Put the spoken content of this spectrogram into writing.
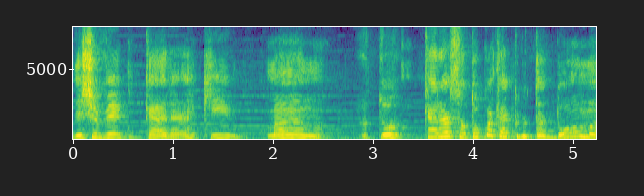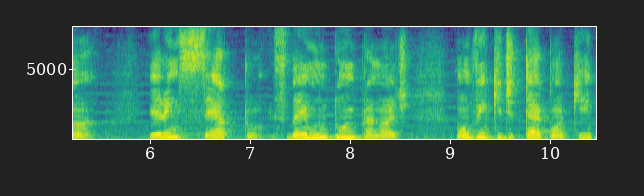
Deixa eu ver, cara, aqui... Mano, eu tô... Caralho, só tô com ataque lutador, mano. Ele é inseto. Isso daí é muito ruim pra nós. Vamos vir aqui de Tecon aqui.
